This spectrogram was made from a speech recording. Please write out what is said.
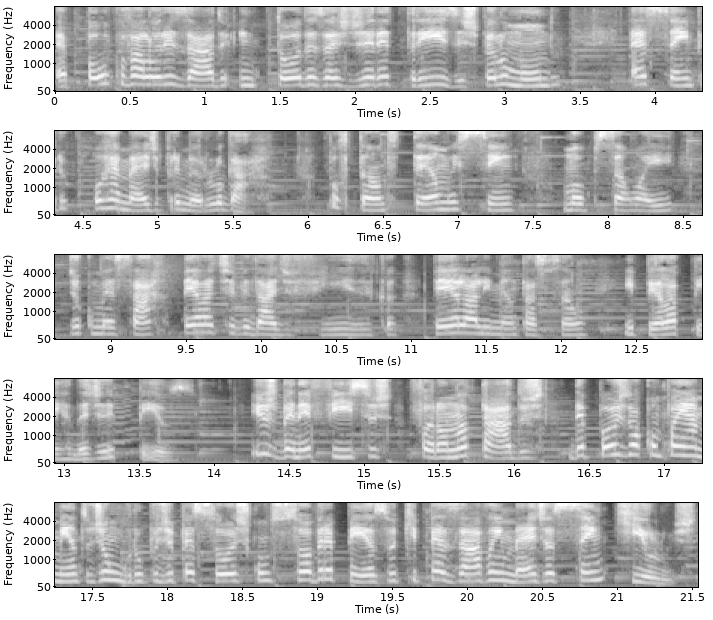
é pouco valorizado em todas as diretrizes pelo mundo, é sempre o remédio em primeiro lugar. Portanto, temos sim uma opção aí de começar pela atividade física, pela alimentação e pela perda de peso. E os benefícios foram notados depois do acompanhamento de um grupo de pessoas com sobrepeso que pesavam em média 100 quilos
